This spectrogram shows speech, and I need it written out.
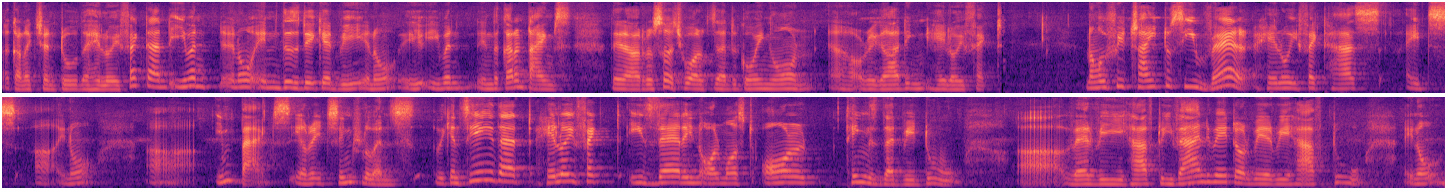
a connection to the halo effect. And even you know in this decade we you know even in the current times there are research works that are going on uh, regarding halo effect. Now if we try to see where halo effect has its uh, you know uh, impacts or its influence we can see that halo effect is there in almost all things that we do uh, where we have to evaluate or where we have to you know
